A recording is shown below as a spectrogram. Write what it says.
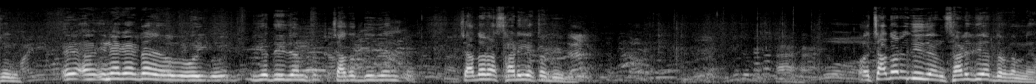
যে এই ইনাকে একটা ওই ওই ইয়ে দিয়ে দেন তো চাদর দিয়ে দেন তো। চাদর আর শাড়ি একটা দিয়ে দেন। ও চাদর দিয়ে দেন শাড়ি দেওয়ার দরকার নেই।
